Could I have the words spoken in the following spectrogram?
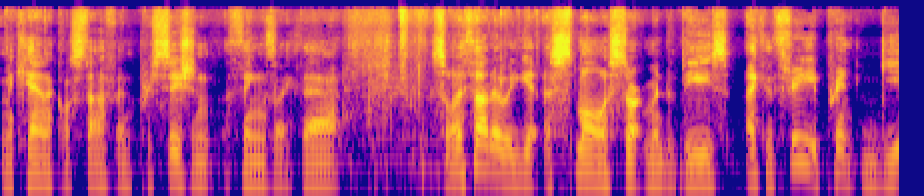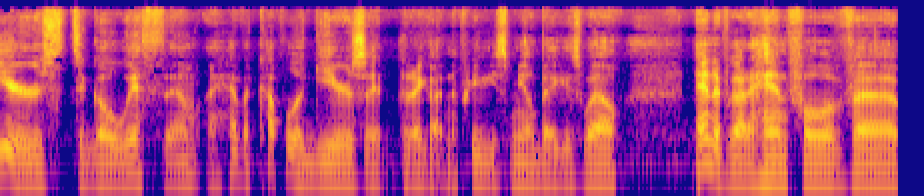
mechanical stuff and precision things like that. So I thought I would get a small assortment of these. I can 3D print gears to go with them. I have a couple of gears that, that I got in the previous meal mailbag as well. And I've got a handful of uh,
